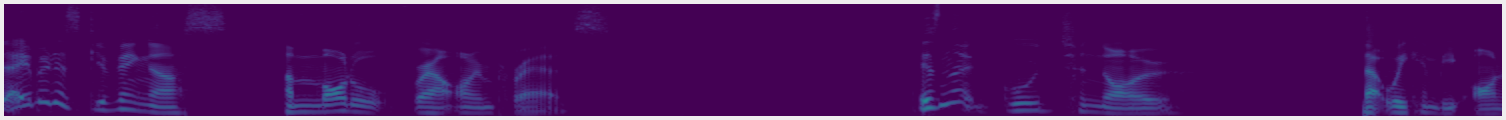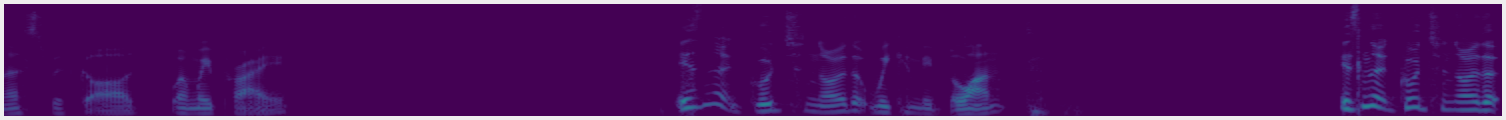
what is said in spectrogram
David is giving us a model for our own prayers. Good to know that we can be honest with God when we pray? Isn't it good to know that we can be blunt? Isn't it good to know that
